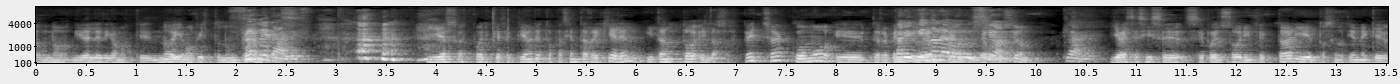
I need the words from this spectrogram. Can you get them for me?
a unos niveles, digamos, que no habíamos visto nunca antes. Y eso es porque efectivamente estos pacientes requieren, y tanto en la sospecha como eh, de repente durante la evolución. Claro. Y a veces sí se, se, pueden sobreinfectar y entonces uno tiene que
